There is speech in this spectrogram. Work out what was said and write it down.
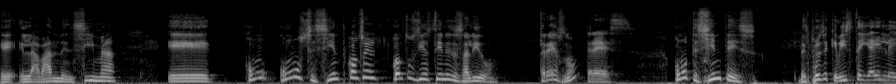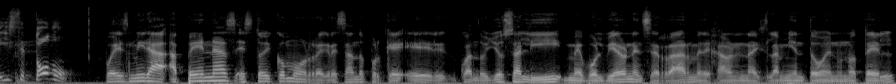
eh, la banda encima. Eh, ¿cómo, ¿Cómo se siente? ¿Cuántos, ¿Cuántos días tienes de salido? Tres, ¿no? Tres. ¿Cómo te sientes? Después de que viste ya y leíste todo. Pues mira, apenas estoy como regresando porque eh, cuando yo salí me volvieron a encerrar, me dejaron en aislamiento en un hotel,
